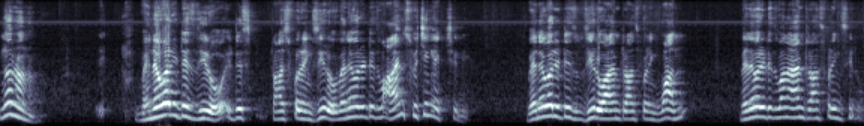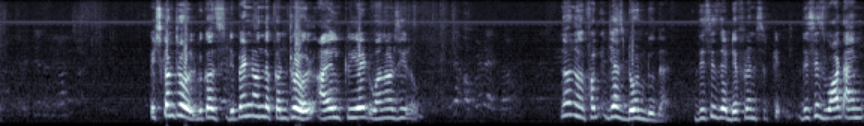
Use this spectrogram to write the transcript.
no no no whenever it is 0 it is transferring 0 whenever it is I am switching actually whenever it is 0 I am transferring 1 whenever it is 1 I am transferring 0 it is control because depend on the control I will create 1 or 0. No, no, for, just do not do that. This is a different circuit. This is what I am,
